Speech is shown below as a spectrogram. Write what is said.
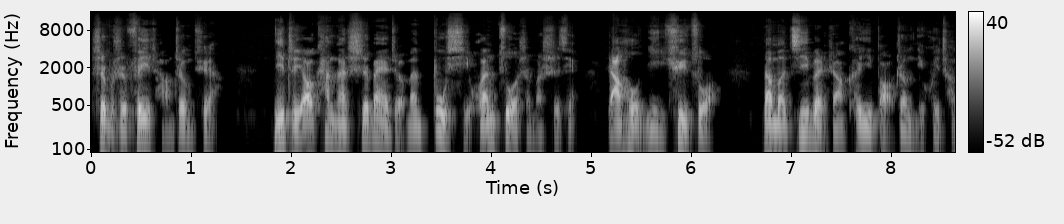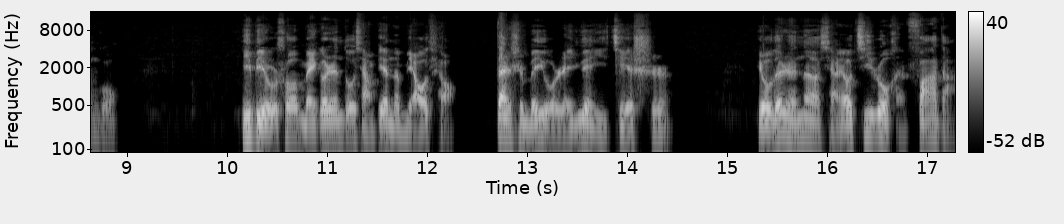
是不是非常正确？你只要看看失败者们不喜欢做什么事情，然后你去做，那么基本上可以保证你会成功。你比如说，每个人都想变得苗条。但是没有人愿意节食，有的人呢想要肌肉很发达，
